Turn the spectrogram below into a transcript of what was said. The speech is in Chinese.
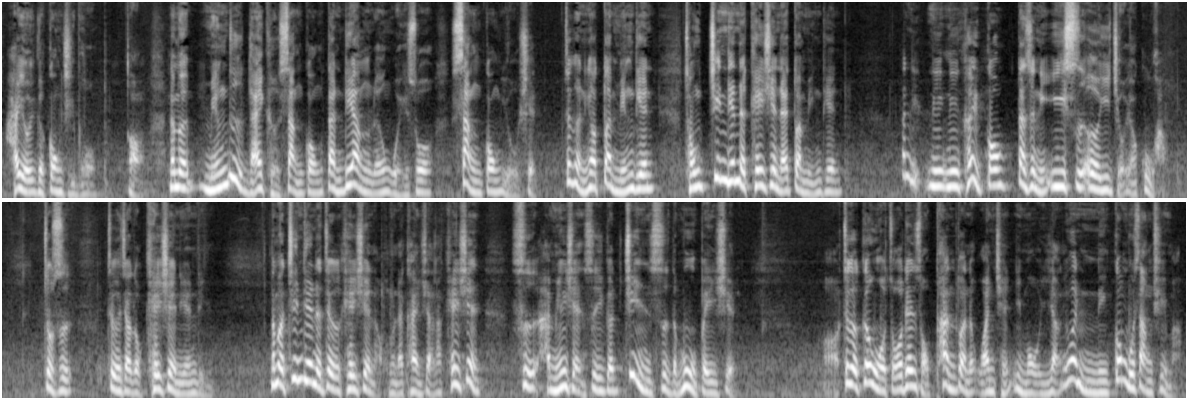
还有一个攻击波哦，那么明日乃可上攻，但量能萎缩，上攻有限，这个你要断明天，从今天的 K 线来断明天，那你你你可以攻，但是你一四二一九要顾好。就是这个叫做 K 线年龄，那么今天的这个 K 线呢，我们来看一下，它 K 线是很明显是一个近似的墓碑线，啊，这个跟我昨天所判断的完全一模一样，因为你攻不上去嘛，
